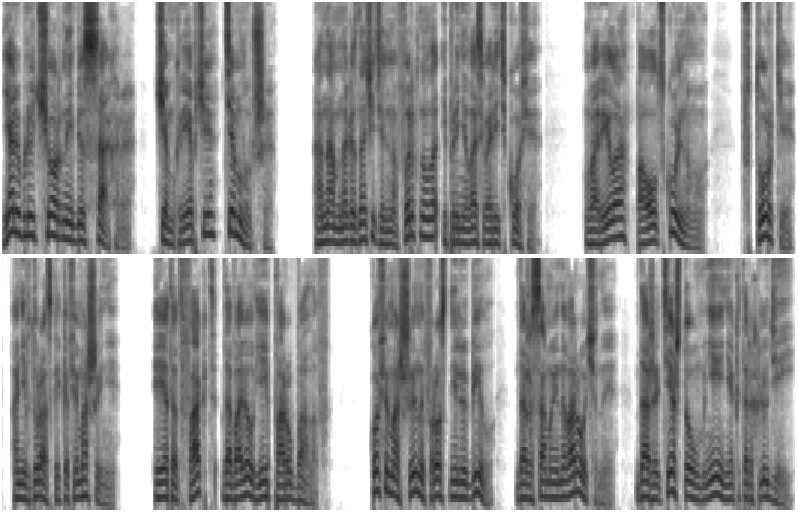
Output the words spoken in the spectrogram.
«Я люблю черный без сахара. Чем крепче, тем лучше». Она многозначительно фыркнула и принялась варить кофе. Варила по олдскульному, в турке, а не в дурацкой кофемашине. И этот факт добавил ей пару баллов. Кофемашины Фрост не любил, даже самые навороченные, даже те, что умнее некоторых людей.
